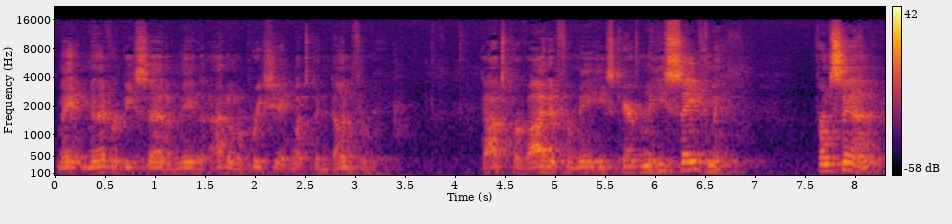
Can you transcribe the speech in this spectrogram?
May it never be said of me that I don't appreciate what's been done for me. God's provided for me, He's cared for me, He saved me from sin.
